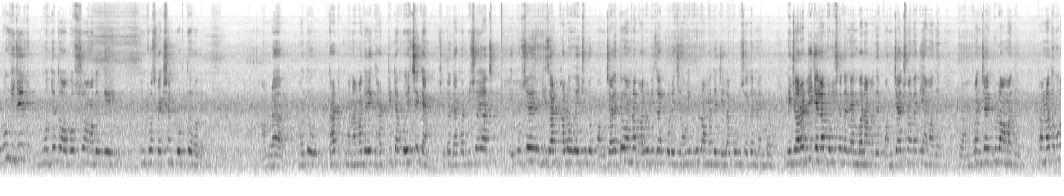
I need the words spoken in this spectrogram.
এবং নিজের মধ্যে তো অবশ্য আমাদেরকে ইন্ট্রোস্পেকশন করতে হবে। আমরা হয়তো ঘাট মানে আমাদের এই ঘাটতিটা হয়েছে কেন? সেটা দেখার বিষয় আছে। একুশে রেজাল্ট ভালো হয়েছিল, পঞ্চায়েতেও আমরা ভালো রেজাল্ট করেছি। অনেকগুলো আমাদের জেলা পরিষদের মেম্বার মেজরিটি জেলা পরিষদের মেম্বার আমাদের, পঞ্চায়েত সমিতি আমাদের, গ্রাম পঞ্চায়েতগুলো আমাদের। তো আমরা তো খুব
